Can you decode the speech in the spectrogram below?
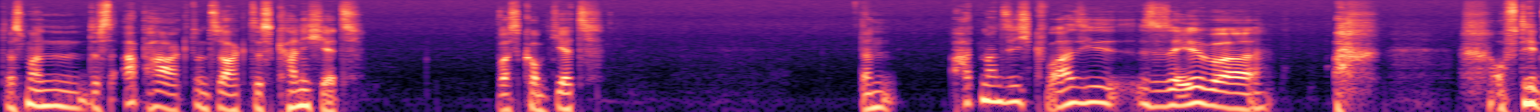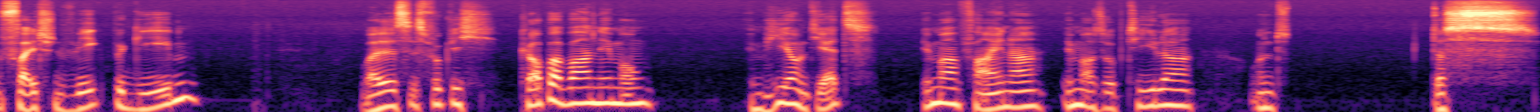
dass man das abhakt und sagt, das kann ich jetzt. Was kommt jetzt? Dann hat man sich quasi selber auf den falschen Weg begeben, weil es ist wirklich Körperwahrnehmung im Hier und Jetzt immer feiner, immer subtiler und das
